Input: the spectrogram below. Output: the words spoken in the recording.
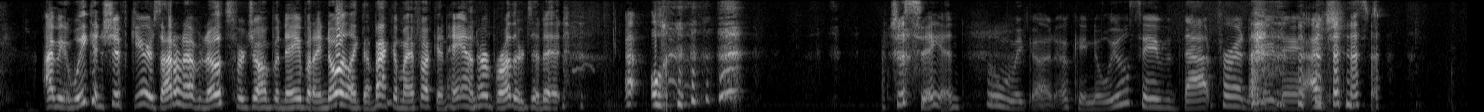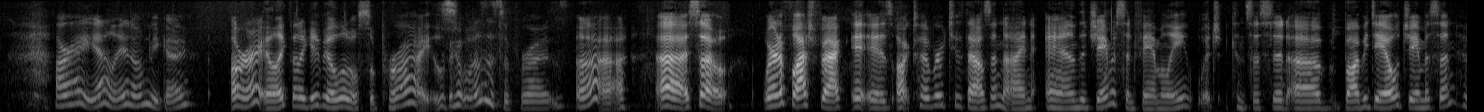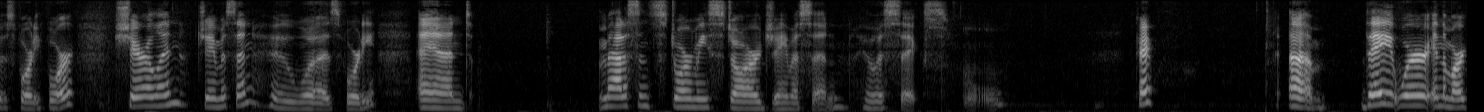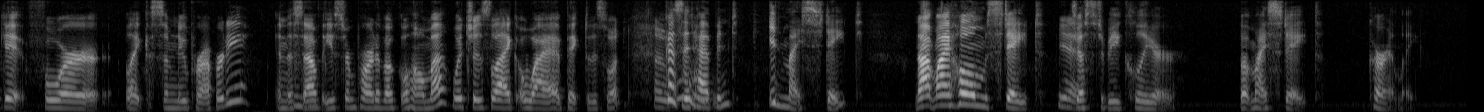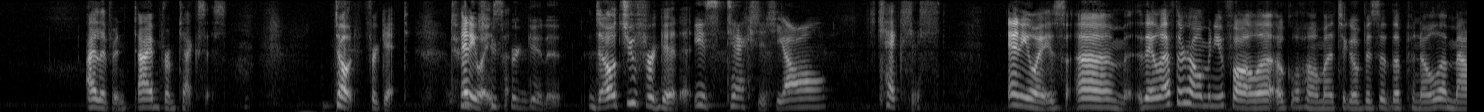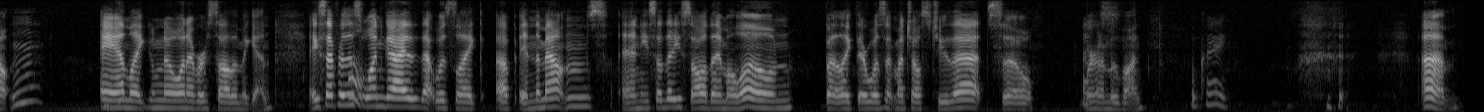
I mean, we can shift gears. I don't have notes for JonBenét, but I know it like the back of my fucking hand. Her brother did it. Uh, oh. Just saying. oh my god. Okay, no, we'll save that for another day. I just. All right, yeah, lay it on me, guy. All right, I like that I gave you a little surprise. It was a surprise. Ah. Uh, so, we're in a flashback. It is October 2009, and the Jameson family, which consisted of Bobby Dale Jameson, who's 44, Sherilyn Jameson, who was 40, and Madison Stormy Star Jameson, who was 6. Oh. Okay. Um, they were in the market for like some new property in the southeastern part of Oklahoma, which is like why I picked this one because it happened in my state, not my home state. Yeah. Just to be clear, but my state currently. I live in. I'm from Texas. Don't forget. Don't you Anyways. forget it. Don't you forget it. It's Texas, y'all. Texas. Anyways, um, they left their home in Eufaula, Oklahoma, to go visit the Panola Mountain, and like no one ever saw them again, except for this Oh. one guy that was like up in the mountains, and he said that he saw them alone, but like there wasn't much else to that, so we're gonna move on. Okay. Um,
